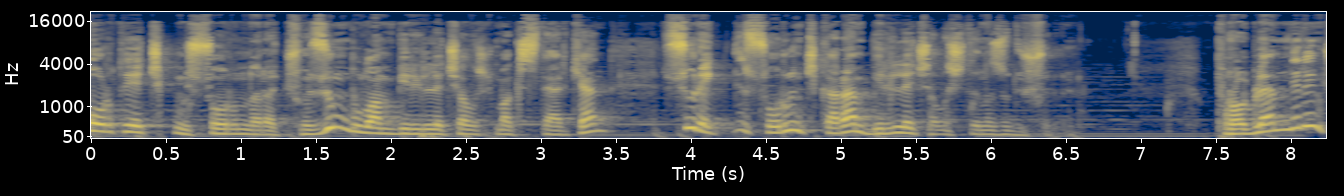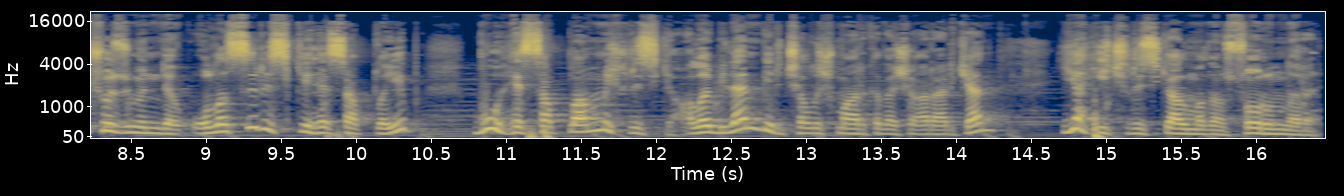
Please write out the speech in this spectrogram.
ortaya çıkmış sorunlara çözüm bulan biriyle çalışmak isterken sürekli sorun çıkaran biriyle çalıştığınızı düşünün. Problemlerin çözümünde olası riski hesaplayıp bu hesaplanmış riski alabilen bir çalışma arkadaşı ararken ya hiç risk almadan sorunları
